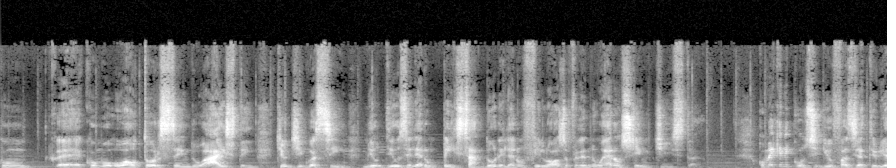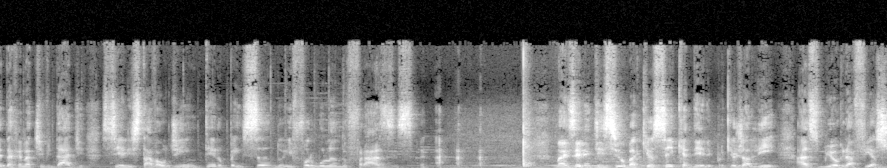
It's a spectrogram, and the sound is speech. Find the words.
com é, como o autor sendo Einstein, que eu digo assim: meu Deus, ele era um pensador, ele era um filósofo, ele não era um cientista. Como é que ele conseguiu fazer a teoria da relatividade se ele estava o dia inteiro pensando e formulando frases? Mas ele disse uma que eu sei que é dele, porque eu já li as biografias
